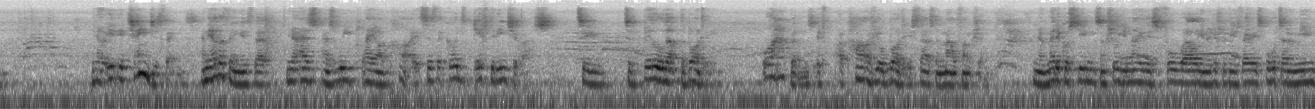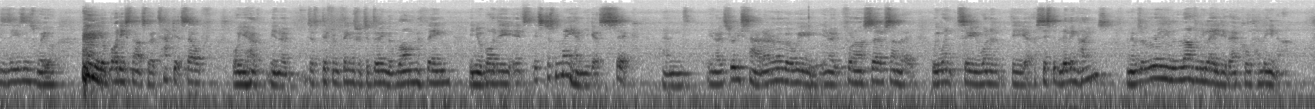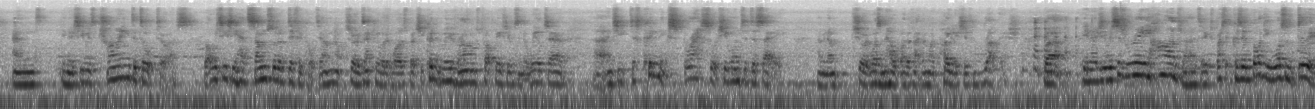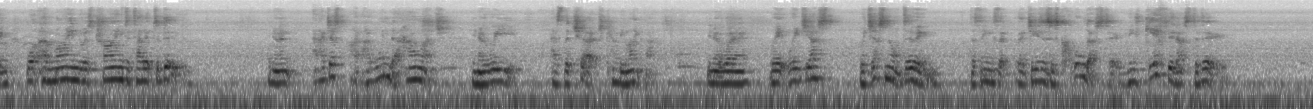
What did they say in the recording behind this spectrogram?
You know, it, it changes things. And the other thing is that, you know, as, as we play our part, it says that God's gifted each of us to, to build up the body what happens if a part of your body starts to malfunction? You know, medical students, I'm sure you know this full well, you know, just with these various autoimmune diseases where your, your body starts to attack itself, or you have, you know, just different things which are doing the wrong thing in your body. It's, it's just mayhem. You get sick, and, you know, it's really sad. I remember we, you know, for our Serve Sunday, we went to one of the assisted living homes, and there was a really lovely lady there called Helena. And you know, she was trying to talk to us, but obviously she had some sort of difficulty. I'm not sure exactly what it was, but she couldn't move her arms properly. She was in a wheelchair, uh, and she just couldn't express what she wanted to say. I mean, I'm sure it wasn't helped by the fact that my Polish is rubbish, but you know, it was just really hard for her to express it because her body wasn't doing what her mind was trying to tell it to do. You know, and, and I just I, I wonder how much you know we, as the church, can be like that you know, where we, we just, we're just not doing the things that, that Jesus has called us to. He's gifted us to do.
